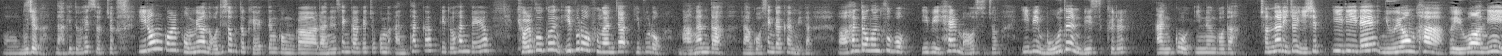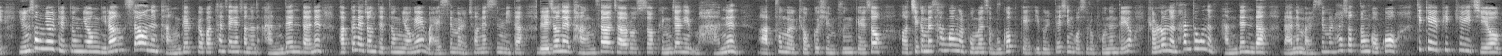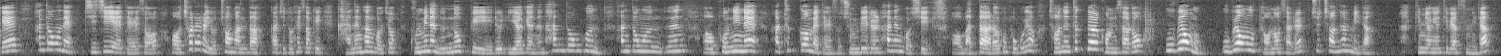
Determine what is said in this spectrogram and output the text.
어, 무죄가 나기도 했었죠. 이런 걸 보면 어디서부터 계획된 건가라는 생각에 조금 안타깝기도 한데요. 결국은 입으로 흥한 자 입으로 망한다라고 생각합니다. 어, 한동훈 후보 입이 헬마우스죠. 입이 모든 리스크를 안고 있는 거다. 전날이죠. 21일에 유영하 의원이 윤석열 대통령이랑 싸우는 당대표가 탄생해서는 안 된다는 박근혜 전 대통령의 말씀을 전했습니다. 내전의 당사자로서 굉장히 많은 아픔을 겪으신 분께서 어, 지금의 상황을 보면서 무겁게 입을 떼신 것으로 보는데요. 결론은 한동훈은 안 된다라는 말씀을 하셨던 거고 TK, PK 지역의 한동훈의 지지에 대해서 어, 철회를 요청한다까지도 해석이 가능한 거죠. 국민의 눈높이를 이야기하는 한동훈, 한동훈은 어, 본인의 특검에 대해서 준비를 하는 것이 어, 맞다라고 보고요. 저는 특별검사로 우병우 우병우 변호사를 추천합니다. 김영현 TV였습니다.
